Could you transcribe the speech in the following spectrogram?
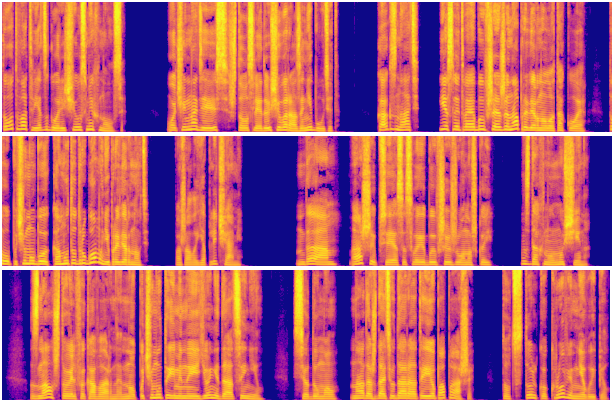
Тот в ответ с горечью усмехнулся. «Очень надеюсь, что следующего раза не будет. Как знать, если твоя бывшая жена провернула такое, то почему бы кому-то другому не провернуть?» — пожала я плечами. «Да, ошибся я со своей бывшей женушкой», — вздохнул мужчина. Знал, что эльфы коварны, но почему-то именно ее недооценил. Все думал, надо ждать удара от ее папаши. Тот столько крови мне выпил.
